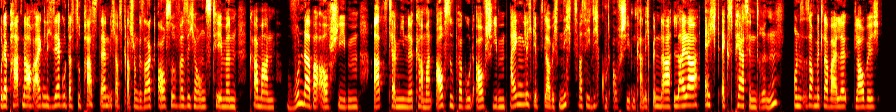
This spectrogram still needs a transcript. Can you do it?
wo der Partner auch eigentlich sehr gut dazu passt, denn ich habe es gerade schon gesagt, auch so Versicherungsthemen kann man wunderbar aufschieben, Arzttermine kann man auch super gut aufschieben. Eigentlich gibt's glaube ich nichts, was ich nicht gut aufschieben kann. Ich bin da leider echt Expertin drin. Und es ist auch mittlerweile, glaube ich,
